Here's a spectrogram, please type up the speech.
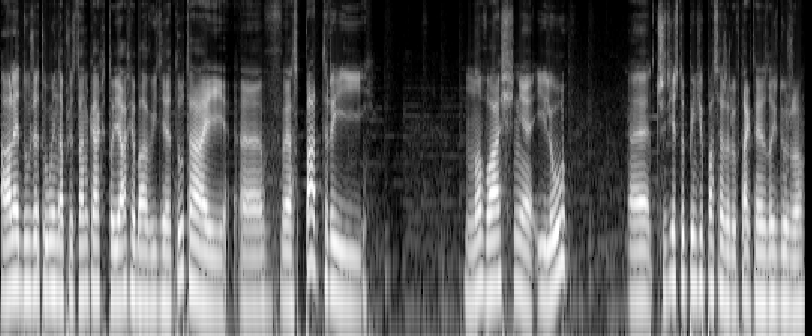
ale duże tłumy na przystankach to ja chyba widzę tutaj, e, w Espatrii. No właśnie, ilu? E, 35 pasażerów, tak, to jest dość dużo.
